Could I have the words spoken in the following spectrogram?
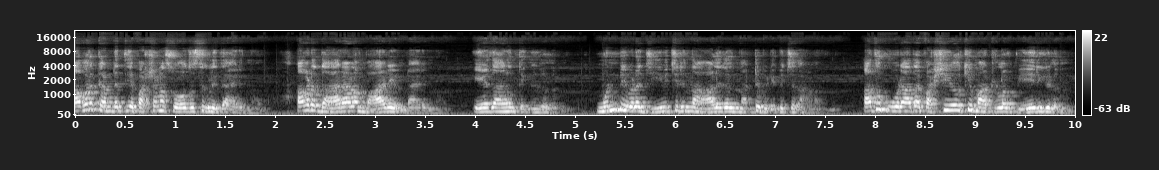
അവർ കണ്ടെത്തിയ ഭക്ഷണ സ്രോതസ്സുകൾ ഇതായിരുന്നു. അവിടെ ധാരാളം വാഴയുണ്ടായിരുന്നു. ഏതാനും തെങ്ങുകളും. മുൻപ് ഇവിടെ ജീവിച്ചിരുന്ന ആളുകൾ നട്ടുപിടിപ്പിച്ചതാണ്. അതുകൂടാതെ ഭക്ഷ്യയോഗ്യമായിട്ടുള്ള വേരുകളും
